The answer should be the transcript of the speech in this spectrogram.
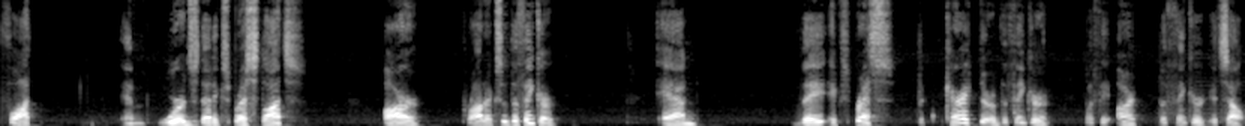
Thought and words that express thoughts are products of the thinker, and they express the character of the thinker, but they aren't the thinker itself.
